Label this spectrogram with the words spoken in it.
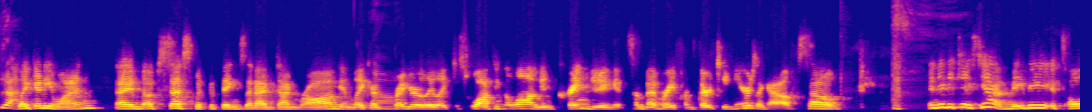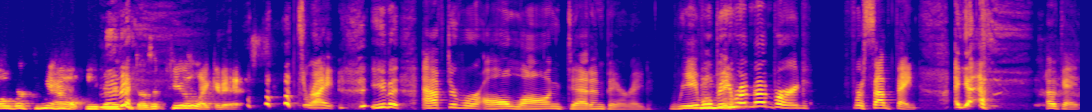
Yeah. Like anyone, I'm obsessed with the things that I've done wrong. And like I'm regularly like just walking along and cringing at some memory from 13 years ago. So in any case, yeah, maybe it's all working out, even maybe. if it doesn't feel like it is. That's right. Even after we're all long dead and buried, we will mm-hmm. be remembered for something. Yeah. okay.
